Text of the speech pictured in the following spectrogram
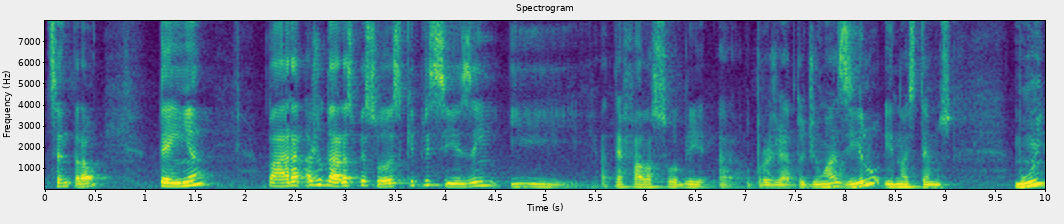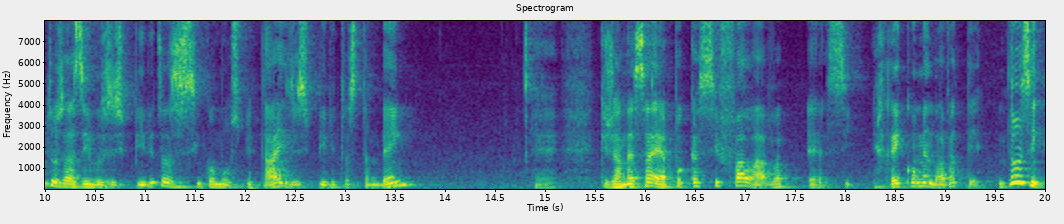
Central tenha para ajudar as pessoas que precisem e até fala sobre uh, o projeto de um asilo e nós temos muitos asilos espíritas, assim como hospitais espíritas também, é, que já nessa época se falava, é, se recomendava ter. Então, assim,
